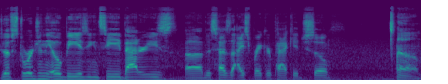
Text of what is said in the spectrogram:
Do have storage in the OB, as you can see, batteries. Uh, this has the icebreaker package, so um,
